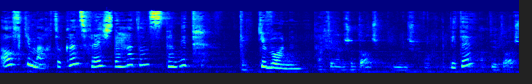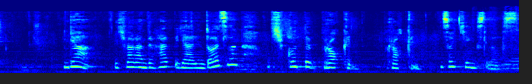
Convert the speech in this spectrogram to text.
aufgemacht, so ganz frech. Der hat uns damit gewonnen. Habt ihr dann schon Deutsch gesprochen? Bitte? Habt ihr Deutsch gesprochen? Ja, ich war anderthalb Jahre in Deutschland und ich konnte Brocken, Brocken. So ging's los.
